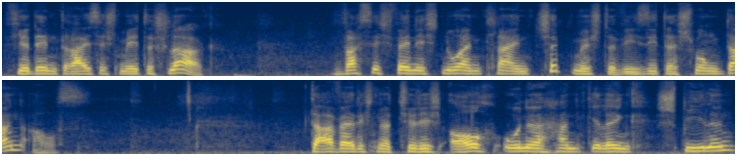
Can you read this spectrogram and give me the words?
für den 30 Meter Schlag. Was ich, wenn ich nur einen kleinen Chip möchte, wie sieht der Schwung dann aus? Da werde ich natürlich auch ohne Handgelenk spielen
